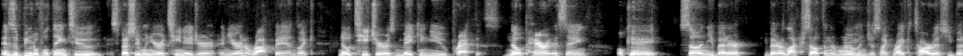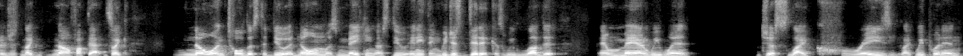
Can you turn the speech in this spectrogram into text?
it's a beautiful thing too, especially when you're a teenager and you're in a rock band. Like no teacher is making you practice. No parent is saying, "Okay, son, you better you better lock yourself in the room and just like write guitar riffs. You better just like no, fuck that." It's like no one told us to do it. No one was making us do anything. We just did it because we loved it. And man, we went just like crazy. Like we put in,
